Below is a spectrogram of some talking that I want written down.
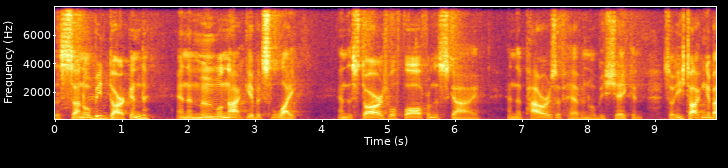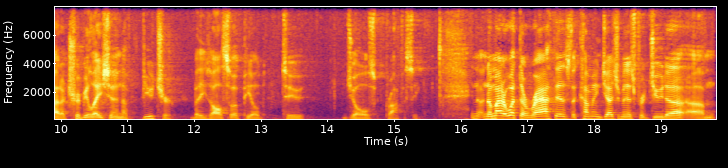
the sun will be darkened, and the moon will not give its light, and the stars will fall from the sky, and the powers of heaven will be shaken. So he's talking about a tribulation in the future, but he's also appealed to Joel's prophecy. No, no matter what the wrath is, the coming judgment is for Judah, um,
